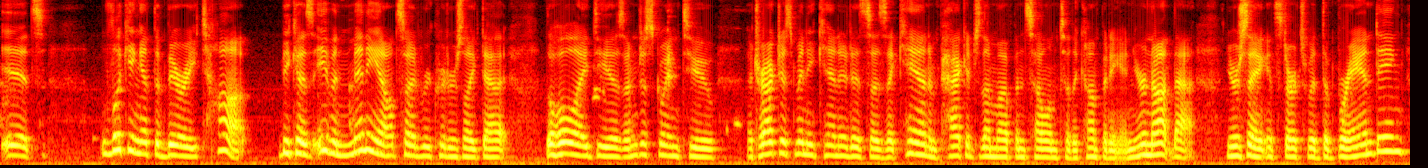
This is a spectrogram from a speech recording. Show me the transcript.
it's looking at the very top. Because even many outside recruiters like that, the whole idea is I'm just going to attract as many candidates as I can and package them up and sell them to the company. And you're not that. You're saying it starts with the branding,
